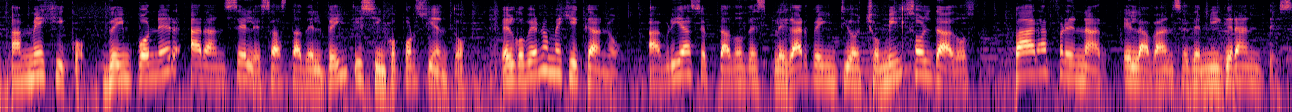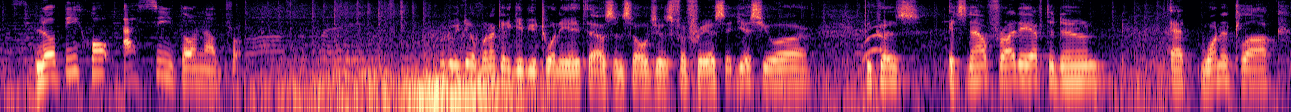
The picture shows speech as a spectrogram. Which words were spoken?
a México de imponer aranceles hasta del 25%, el gobierno mexicano habría aceptado desplegar 28 mil soldados para frenar el avance de migrantes. Lo dijo así Donald Trump. What do we do? We're not going to give you 28,000 soldiers for free. I said, Yes, you are. Because it's now Friday afternoon at 1 o'clock.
